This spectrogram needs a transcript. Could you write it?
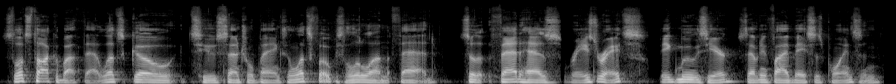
So let's talk about that. Let's go to central banks and let's focus a little on the Fed. So the Fed has raised rates, big moves here, 75 basis points, and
